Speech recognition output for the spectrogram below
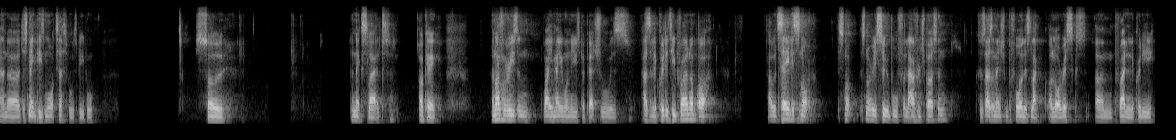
and uh, just make these more accessible to people. So the next slide. Okay. Another reason why you may want to use Perpetual is as a liquidity provider, but I would say it's not it's not it's not really suitable for the average person because as I mentioned before, there's like a lot of risks. Um, providing liquidity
